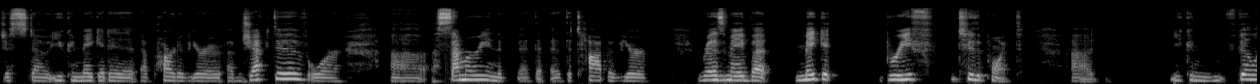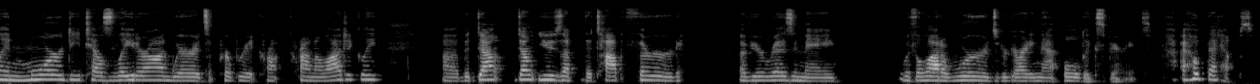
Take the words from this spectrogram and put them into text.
just uh, you can make it a, a, part of your objective or uh, a summary in the at, the at the top of your resume, but make it brief to the point. Uh, you can fill in more details later on where it's appropriate chronologically, uh, but don't don't use up the top third of your resume with a lot of words regarding that old experience. I hope that helps.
